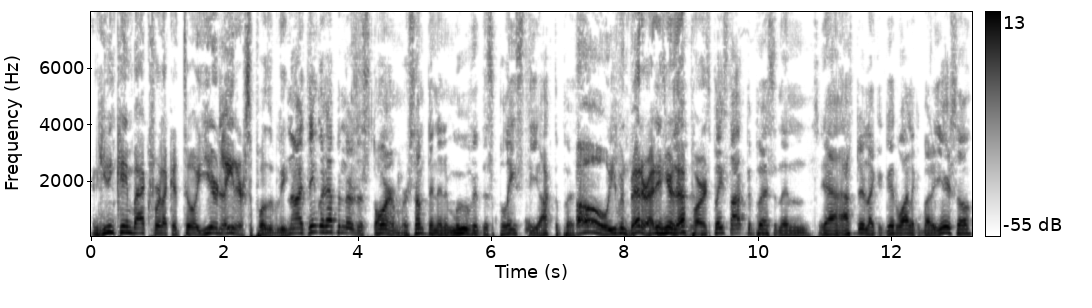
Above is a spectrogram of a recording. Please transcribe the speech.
and he didn't came back for like until a year later, supposedly. no, I think what happened there was a storm or something, and it moved. It displaced the octopus. Oh, even better. I didn't hear that it part. Displaced the octopus, and then yeah, after like a good while, like about a year or so,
